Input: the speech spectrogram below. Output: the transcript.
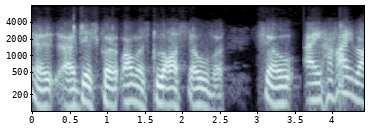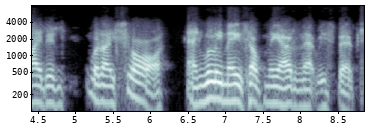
uh, are just almost glossed over. So I highlighted what I saw, and Willie Mays helped me out in that respect.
